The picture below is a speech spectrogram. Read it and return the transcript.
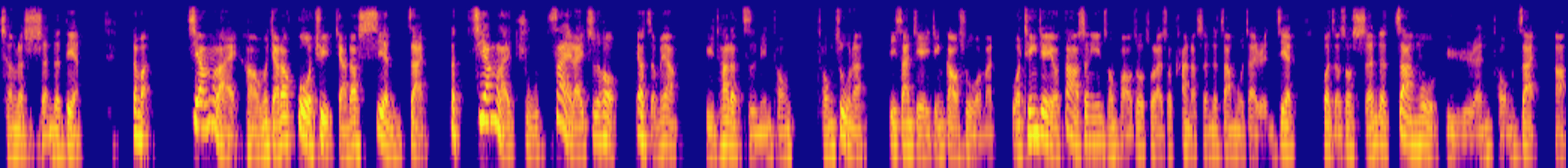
成了神的殿。那么将来哈，我们讲到过去，讲到现在，那将来主再来之后。要怎么样与他的子民同同住呢？第三节已经告诉我们，我听见有大声音从宝座出来说：“看到神的帐幕在人间，或者说神的帐幕与人同在啊。”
